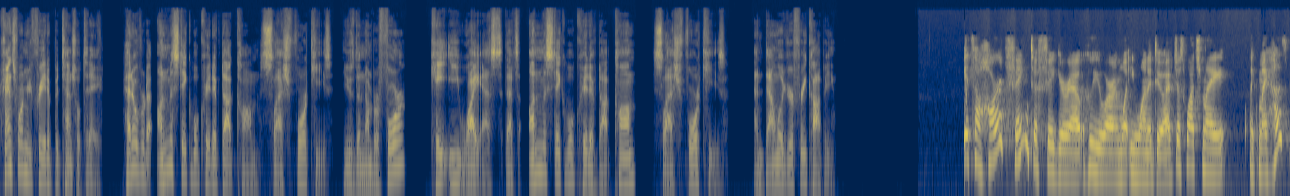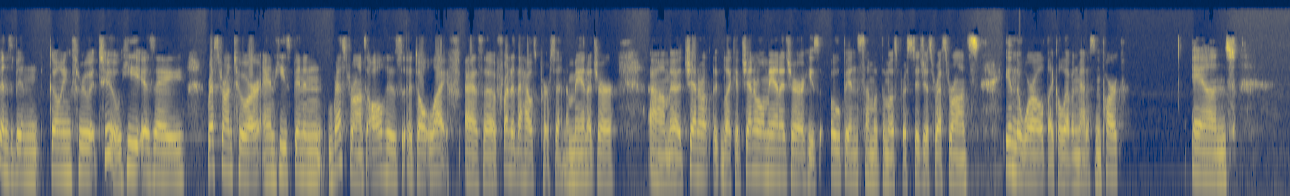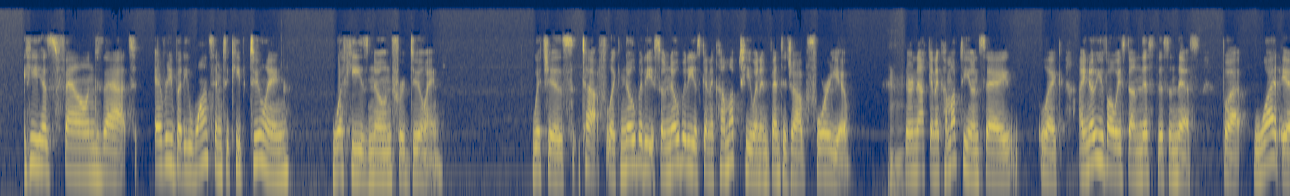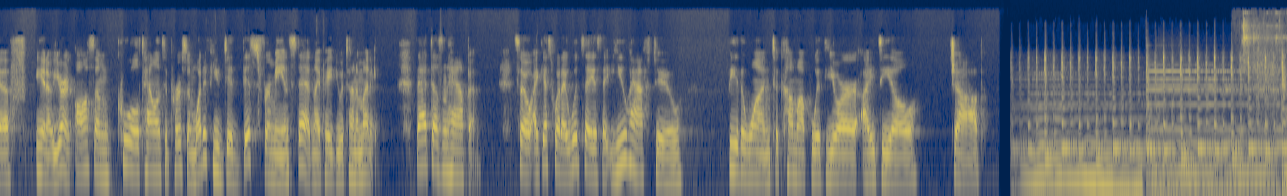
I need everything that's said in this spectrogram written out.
Transform your creative potential today. Head over to unmistakablecreative.com slash four keys. Use the number four, K E Y S. That's unmistakablecreative.com slash four keys and download your free copy. It's a hard thing to figure out who you are and what you want to do. I've just watched my like my husband's been going through it too. He is a restaurateur and he's been in restaurants all his adult life as a front of the house person, a manager, um, a general like a general manager. He's opened some of the most prestigious restaurants in the world, like Eleven Madison Park, and he has found that everybody wants him to keep doing what he's known for doing which is tough. Like nobody, so nobody is going to come up to you and invent a job for you. Mm-hmm. They're not going to come up to you and say, like, I know you've always done this, this, and this, but what if, you know, you're an awesome, cool, talented person. What if you did this for me instead and I paid you a ton of money? That doesn't happen. So I guess what I would say is that you have to be the one to come up with your ideal job.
